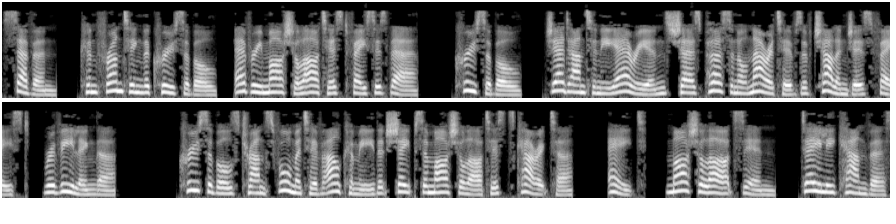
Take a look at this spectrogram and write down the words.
7. Confronting the crucible. Every martial artist faces their crucible. Jed Anthony Ariens shares personal narratives of challenges faced, revealing the crucible's transformative alchemy that shapes a martial artist's character. 8. Martial arts in daily canvas.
